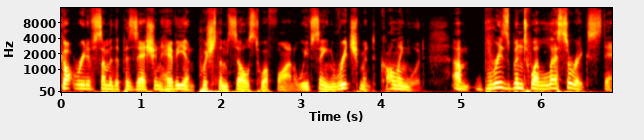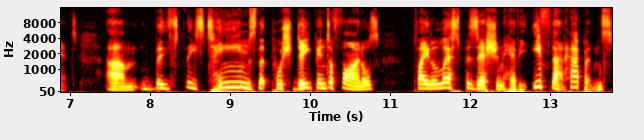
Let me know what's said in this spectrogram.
got rid of some of the possession heavy and pushed themselves to a final. We've seen Richmond, Collingwood, um, Brisbane to a lesser extent. Um, these teams that push deep into finals play less possession heavy. If that happens,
